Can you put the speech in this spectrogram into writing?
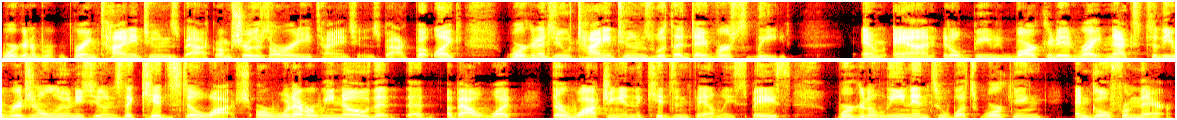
We're going to br- bring Tiny Toons back. I'm sure there's already Tiny Toons back, but like we're going to do Tiny Toons with a diverse lead and and it'll be marketed right next to the original Looney Tunes that kids still watch or whatever we know that, that about what they're watching in the kids and family space. We're going to lean into what's working and go from there.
